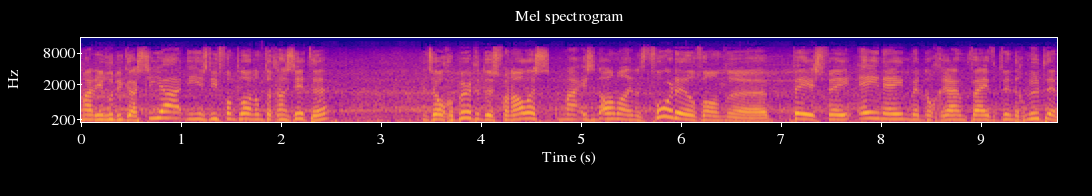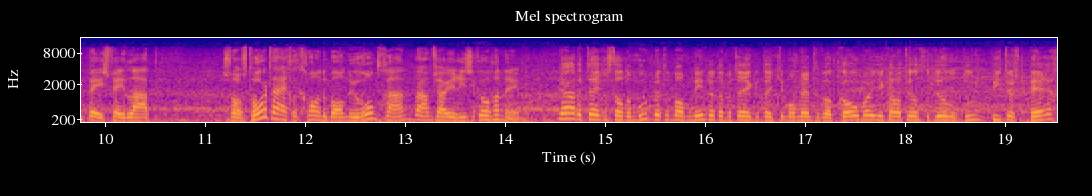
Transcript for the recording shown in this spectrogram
Maar die Rudy Garcia die is niet van plan om te gaan zitten. En zo gebeurt er dus van alles. Maar is het allemaal in het voordeel van uh, PSV 1-1 met nog ruim 25 minuten. En PSV laat, zoals het hoort eigenlijk, gewoon de bal nu rondgaan. Waarom zou je risico gaan nemen? Ja, de tegenstander moet met een man minder. Dat betekent dat je momenten wel komen. Je kan het heel geduldig doen. Pieters Berg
